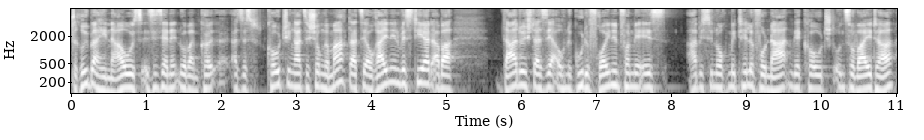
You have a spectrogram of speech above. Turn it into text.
darüber hinaus, es ist ja nicht nur beim, Co also das Coaching hat sie schon gemacht, da hat sie auch rein investiert, aber dadurch, dass sie auch eine gute Freundin von mir ist, habe ich sie noch mit Telefonaten gecoacht und so weiter.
